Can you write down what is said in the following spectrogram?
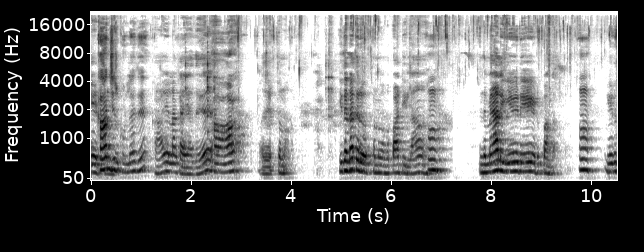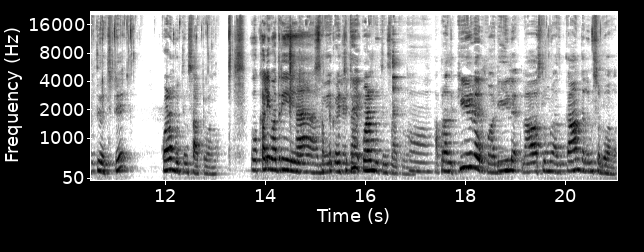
எடுத்து- காஞ்சிருக்கும்ல அது? காயெல்லாம் காயாது. ஆ, அதை எடுத்துடணும். இது என்ன தெரியும் பண்ணுவாங்க பாட்டிலாம்? ம். இந்த மேலே ஏடே எடுப்பாங்க. ம். எடுத்து வச்சுட்டு குழம்பு ஊற்றின்னு சாப்பிடுவாங்க ஓ களி மாதிரி வச்சுட்டு குழம்பு ஊற்றின்னு சாப்பிடுவாங்க அப்புறம் அந்த கீழே இருக்கும் அடியில் லாஸ்ட்ல அது காந்தல்னு சொல்லுவாங்க.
